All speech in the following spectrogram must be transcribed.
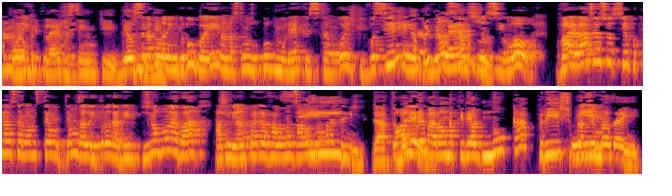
Então é um privilégio, assim, que Deus Você está falando em grupo aí, mas nós temos um grupo Mulher Cristã hoje, que você Sim, que é um ainda não se associou, vai lá se associa, porque nós também temos, temos a leitura da Bíblia. Nós vamos levar a Juliana para gravar algumas aulas Sim, já tô, aí. preparar um material no capricho para as irmãs aí.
